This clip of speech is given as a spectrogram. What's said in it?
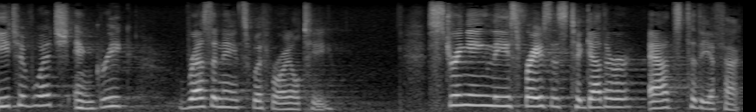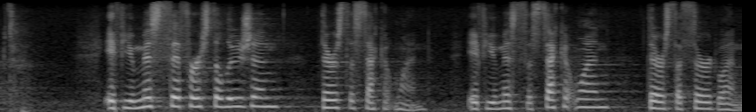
each of which in Greek resonates with royalty. Stringing these phrases together adds to the effect. If you miss the first illusion, there's the second one. If you miss the second one, there's the third one,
